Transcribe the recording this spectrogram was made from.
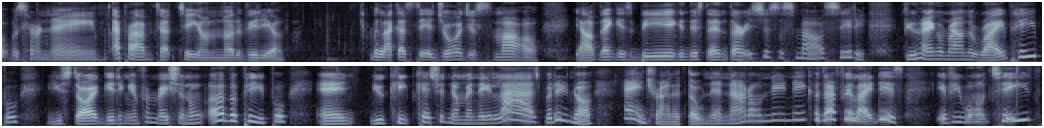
What was her name? I probably talked to you on another video. But like I said, Georgia's small. Y'all think it's big and this, that, and third. It's just a small city. If you hang around the right people, you start getting information on other people and you keep catching them in their lies. But you know, I ain't trying to throw nothing out on Nene because I feel like this. If you want teeth,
